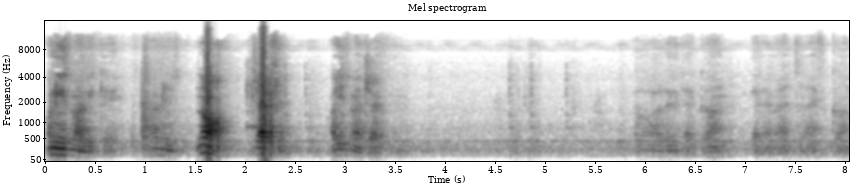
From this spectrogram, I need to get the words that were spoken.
want to use my VK. I haven't No, Jackson. Oh, I use my Jackson. Oh, look at that gun. Yeah, that- that's a nice gun.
